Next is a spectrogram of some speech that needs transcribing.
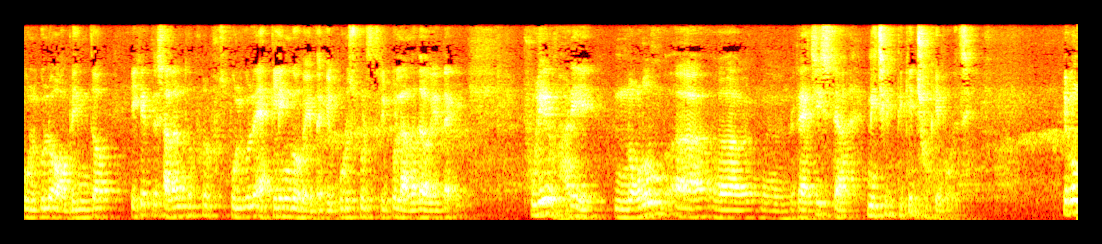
ফুলগুলো অবৃন্ত এক্ষেত্রে সাধারণত ফুলগুলো একলিঙ্গ হয়ে থাকে পুরুষ ফুল স্ত্রী ফুল আলাদা হয়ে থাকে। ফুলের ভারে নরম র্যাচিসটা নিচের দিকে ঝুঁকে পড়েছে। এবং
